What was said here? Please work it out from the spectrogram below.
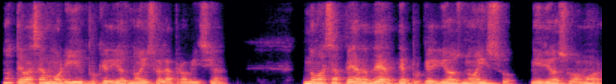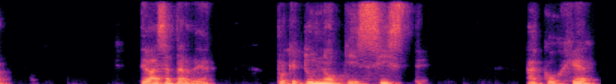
No te vas a morir porque Dios no hizo la provisión. No vas a perderte porque Dios no hizo ni dio su amor. Te vas a perder porque tú no quisiste acoger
